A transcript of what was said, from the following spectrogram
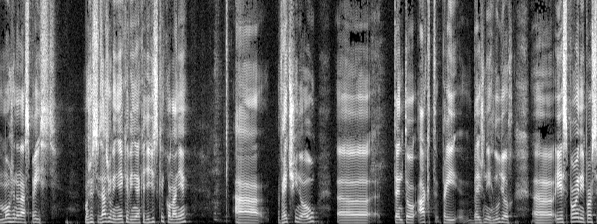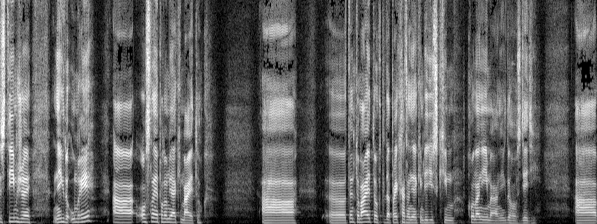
môže na nás prísť. Možno ste zažili niekedy nejaké dedičské konanie a väčšinou uh, tento akt pri bežných ľuďoch uh, je spojený proste s tým, že niekto umrie a ostane potom nejaký majetok. A tento majetok teda prechádza nejakým dedičským konaním a niekto ho zdedí. A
